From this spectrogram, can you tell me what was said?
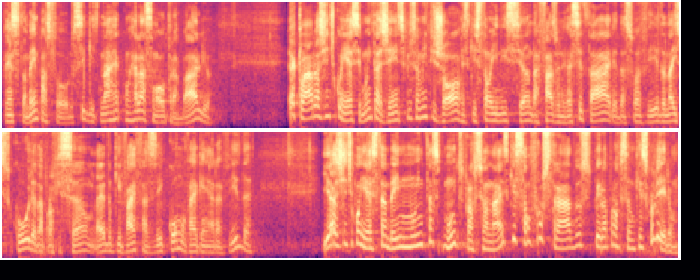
penso também, pastor, o seguinte, na, com relação ao trabalho, é claro, a gente conhece muita gente, principalmente jovens que estão iniciando a fase universitária da sua vida, na escolha da profissão, né, do que vai fazer, como vai ganhar a vida. E a gente conhece também muitas, muitos profissionais que são frustrados pela profissão que escolheram.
